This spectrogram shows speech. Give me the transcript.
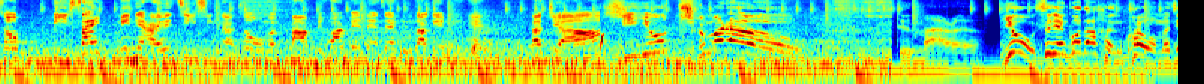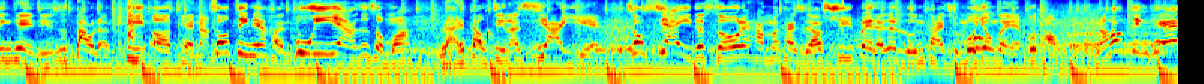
所以比赛明天还会进行的，所以我们把画面呢再留到给明天。大家 see you tomorrow。Tomorrow. 哟，时间过得很快，我们今天已经是到了第二天了。所以今天很不一样是什么？来到竟然下雨耶！所以下雨的时候呢，他们开始要续备了，这轮胎全部用的也不同。然后今天。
